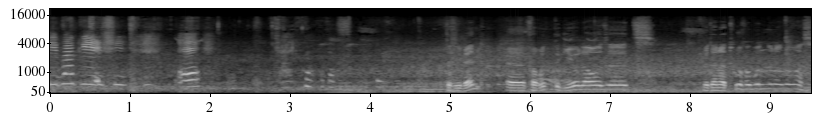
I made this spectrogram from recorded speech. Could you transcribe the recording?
lieber Geschi. Äh, das. Das Event, äh, verrückte Geolausitz, mit der Natur verbunden oder sowas.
